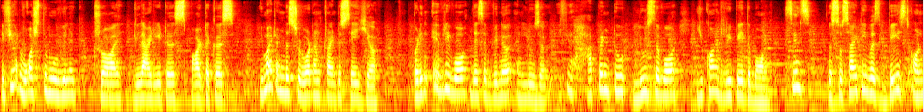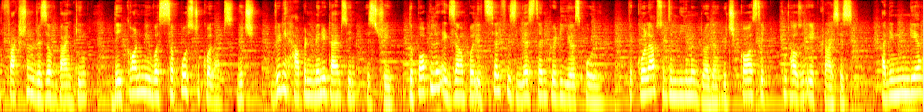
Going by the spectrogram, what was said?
If you had watched the movie like Troy, Gladiators, Spartacus, you might understood what I'm trying to say here. But in every war, there's a winner and loser. If you happen to lose the war, you can't repay the bond. Since the society was based on fractional reserve banking, the economy was supposed to collapse, which really happened many times in history. The popular example itself is less than 20 years old. The collapse of the Lehman Brothers, which caused the 2008 crisis. And in India,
